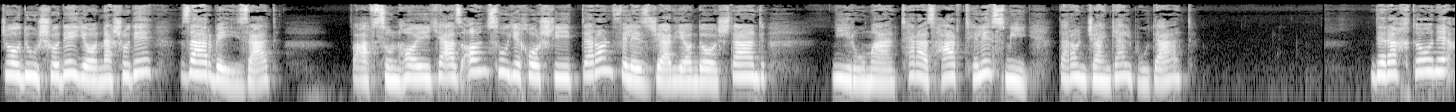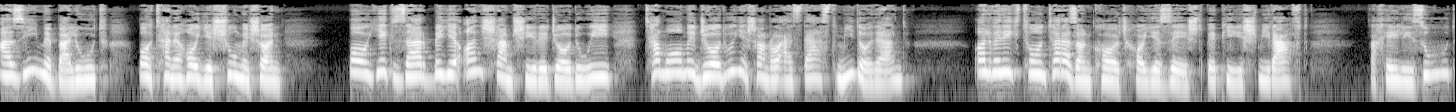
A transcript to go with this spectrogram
جادو شده یا نشده ضربه ای زد. و افسونهایی که از آن سوی خورشید در آن فلز جریان داشتند نیرومندتر از هر تلسمی در آن جنگل بودند درختان عظیم بلوط با تنه شومشان با یک ضربه آن شمشیر جادویی تمام جادویشان را از دست می‌دادند. آلوریک تندتر از آن کاجهای زشت به پیش می‌رفت و خیلی زود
